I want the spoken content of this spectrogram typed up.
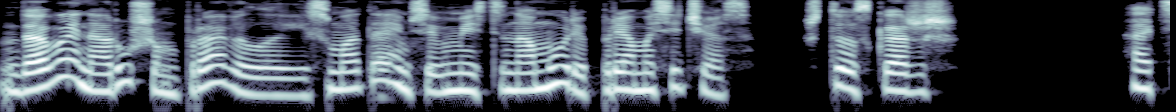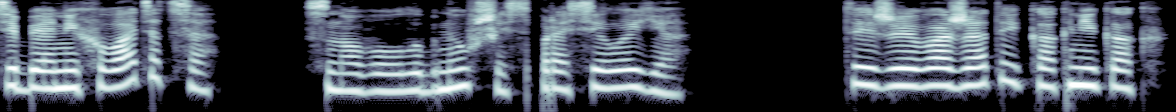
Давай нарушим правила и смотаемся вместе на море прямо сейчас. Что скажешь?» «От тебя не хватится?» — снова улыбнувшись, спросила я. «Ты же вожатый как-никак».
